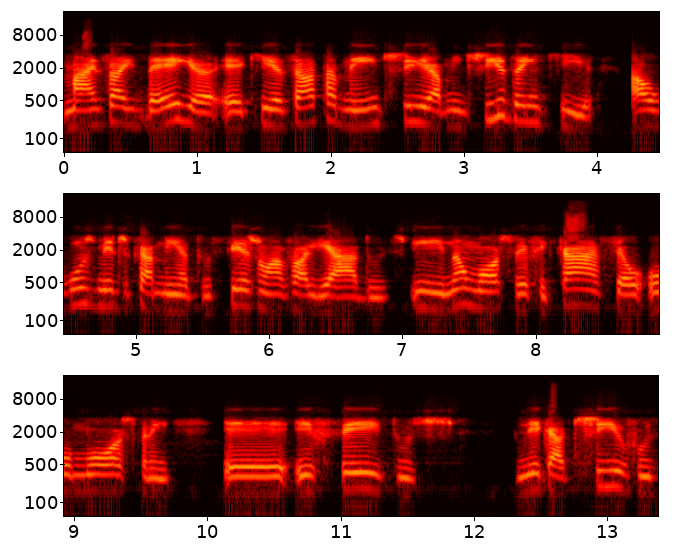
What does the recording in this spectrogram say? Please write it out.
Mas a ideia é que exatamente à medida em que alguns medicamentos sejam avaliados e não mostrem eficácia ou, mostrem é, efeitos negativos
